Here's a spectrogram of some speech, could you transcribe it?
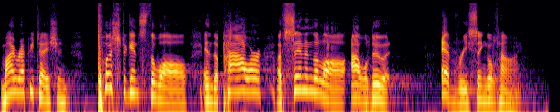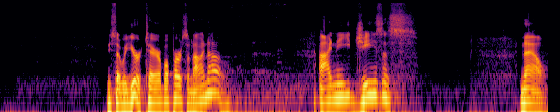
my reputation pushed against the wall in the power of sin and the law, I will do it every single time. You say, Well, you're a terrible person. I know. I need Jesus. Now,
